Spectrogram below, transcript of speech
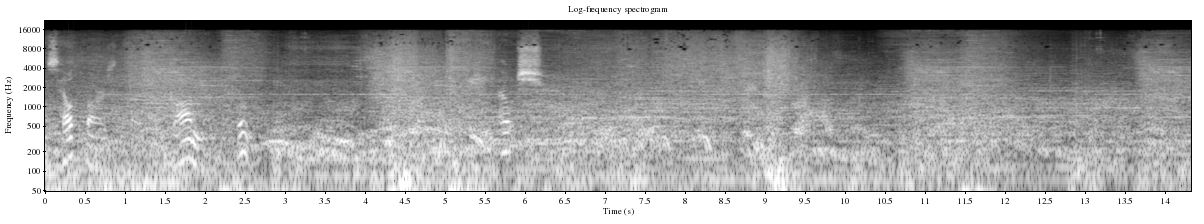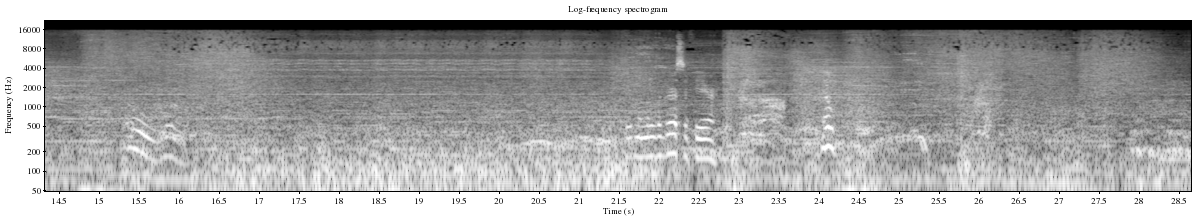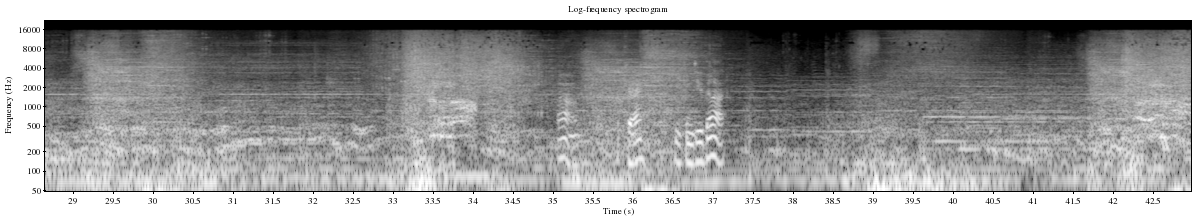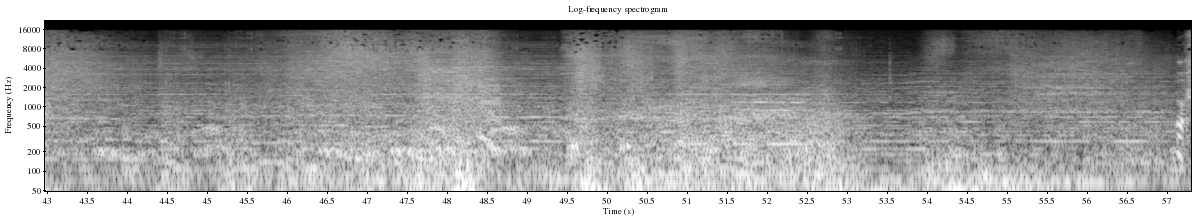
This health bar is gone. Oh. Ouch. Getting a little aggressive here. Nope. Oh, okay. You can do that. Ugh.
